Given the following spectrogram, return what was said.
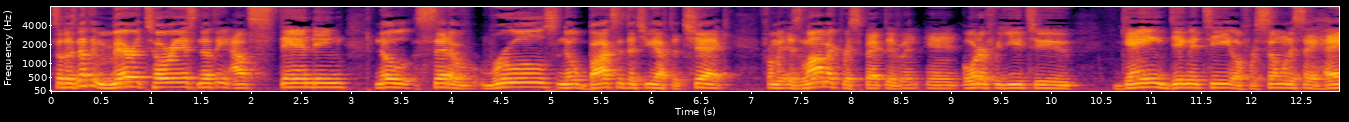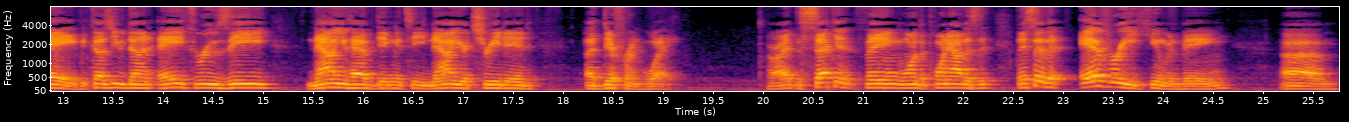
So there's nothing meritorious, nothing outstanding, no set of rules, no boxes that you have to check from an Islamic perspective, in, in order for you to gain dignity or for someone to say, hey, because you've done A through Z, now you have dignity, now you're treated a different way. All right. The second thing I wanted to point out is that they say that every human being um,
